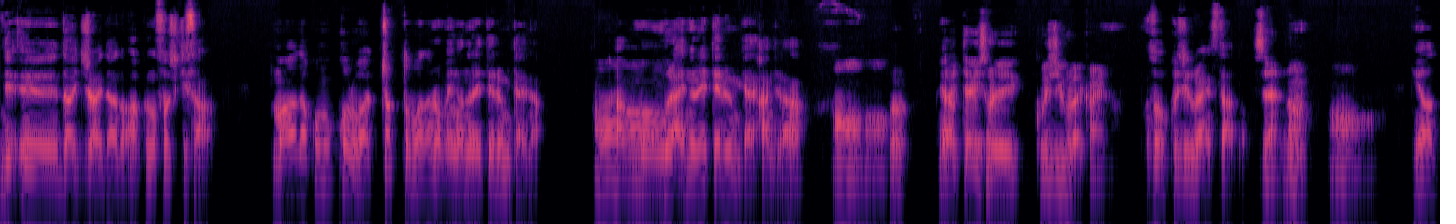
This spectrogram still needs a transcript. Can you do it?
で。で、えー、第一ライダーの悪の組織さん。まだこの頃はちょっとまだ路面が濡れてるみたいな。半分ぐい。らい濡れてるみたいな感じかな。ああ。だいたいそれ9時ぐらいかいな。そう、9時ぐらいにスタート。そうやんな。うんあやっ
